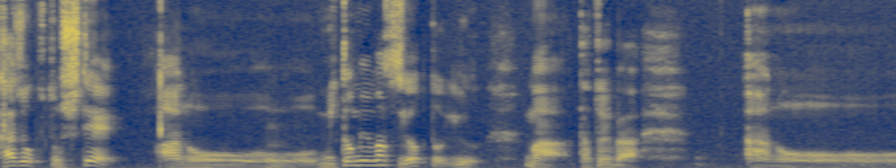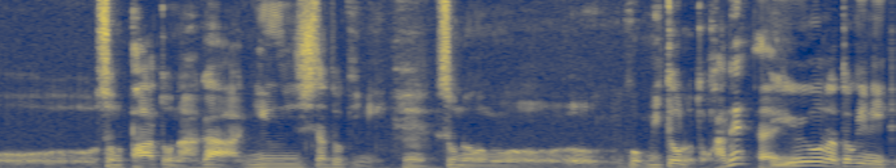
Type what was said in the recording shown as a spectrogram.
家族として、あのー認めますよという、まあ、例えば、あのーそのパートナーが入院した時に、うん。その、こう見とるとかね、はい。い、うような時に、ん。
